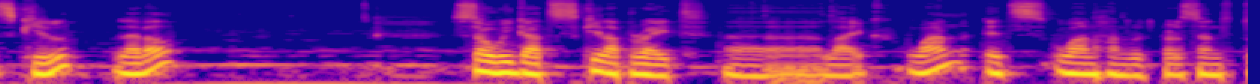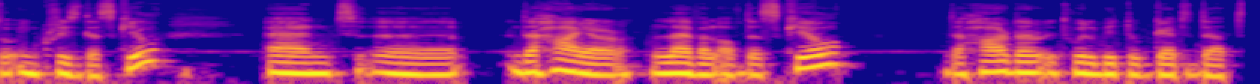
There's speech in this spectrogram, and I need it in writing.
skill level. So we got skill up rate uh, like 1, it's 100% to increase the skill. And uh, the higher level of the skill, the harder it will be to get that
